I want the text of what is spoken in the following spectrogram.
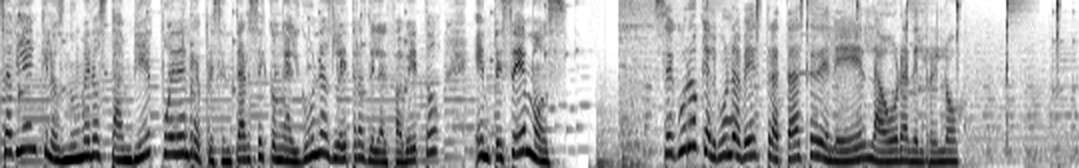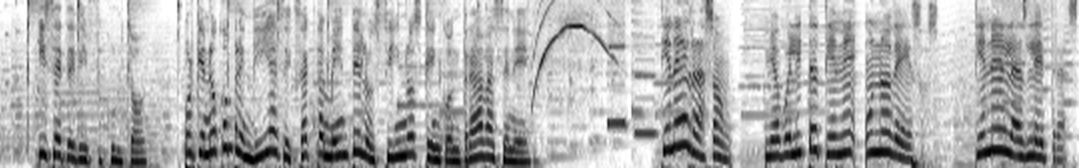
¿Sabían que los números también pueden representarse con algunas letras del alfabeto? ¡Empecemos! Seguro que alguna vez trataste de leer la hora del reloj y se te dificultó porque no comprendías exactamente los signos que encontrabas en él. Tienes razón, mi abuelita tiene uno de esos. Tiene las letras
